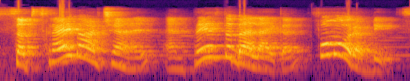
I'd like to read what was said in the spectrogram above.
subscribe our channel and press the bell icon for more updates.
